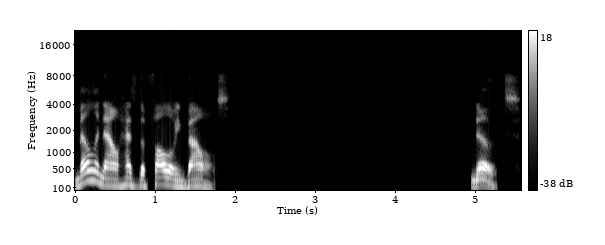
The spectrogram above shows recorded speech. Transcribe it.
Melanau has the following vowels Notes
